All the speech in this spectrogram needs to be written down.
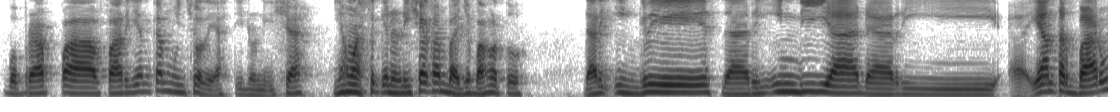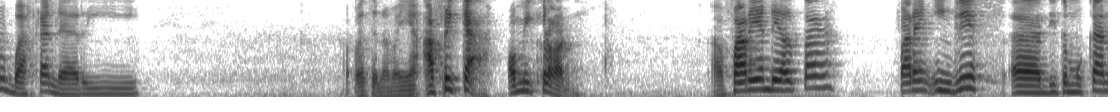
beberapa varian kan muncul ya di Indonesia. Yang masuk Indonesia kan banyak banget tuh. Dari Inggris, dari India, dari uh, yang terbaru bahkan dari apa itu namanya? Afrika, Omicron. Uh, varian Delta, varian Inggris uh, ditemukan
